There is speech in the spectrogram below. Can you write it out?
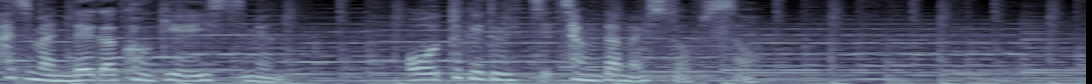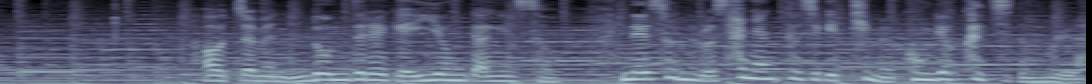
하지만 내가 거기에 있으면 어떻게 될지 장담할 수 없어. 어쩌면 놈들에게 이용당해서 내 손으로 사냥터지기 팀을 공격할지도 몰라.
